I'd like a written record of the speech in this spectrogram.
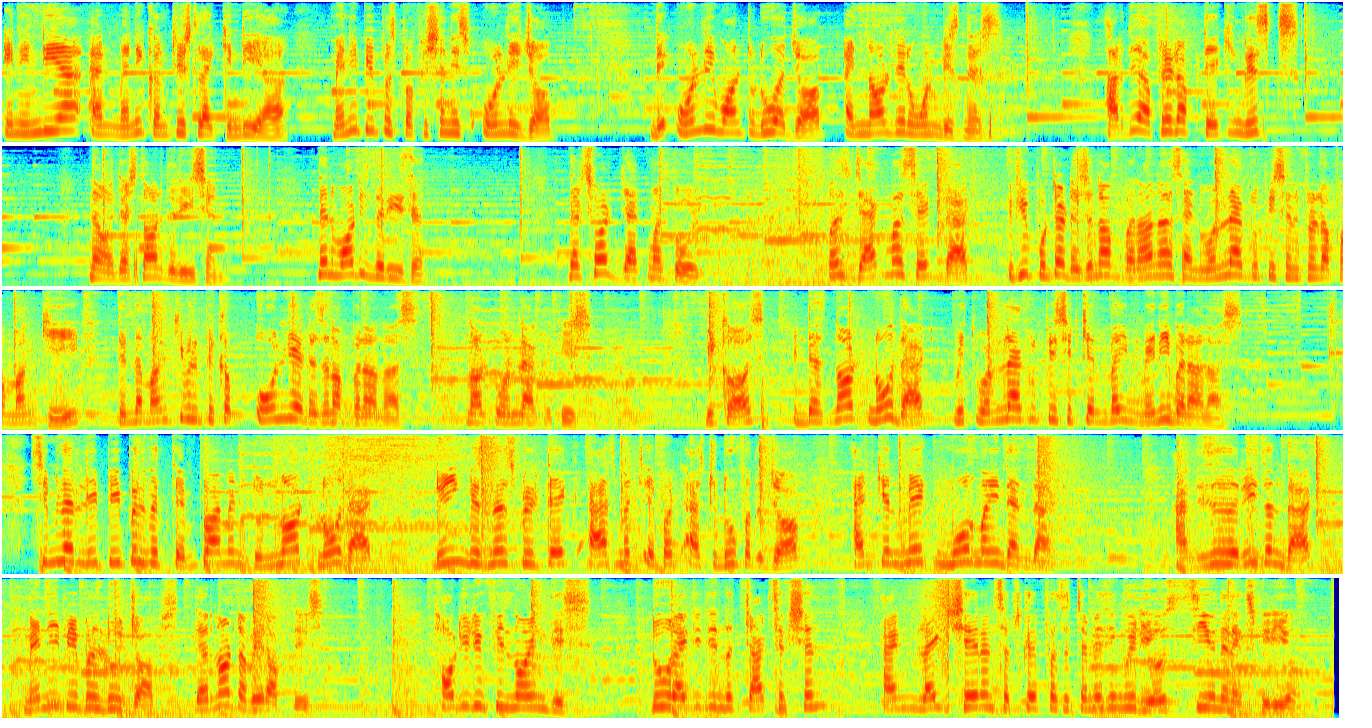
In India and many countries like India, many people's profession is only job. They only want to do a job and not their own business. Are they afraid of taking risks? No, that's not the reason. Then what is the reason? That's what Jack Ma told. Once Jack Ma said that if you put a dozen of bananas and 1 lakh rupees in front of a monkey, then the monkey will pick up only a dozen of bananas, not 1 lakh rupees. Because it does not know that with 1 lakh rupees it can buy many bananas. Similarly, people with employment do not know that doing business will take as much effort as to do for the job and can make more money than that. And this is the reason that many people do jobs. They are not aware of this. How did you feel knowing this? Do write it in the chat section and like, share and subscribe for such amazing videos. See you in the next video.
